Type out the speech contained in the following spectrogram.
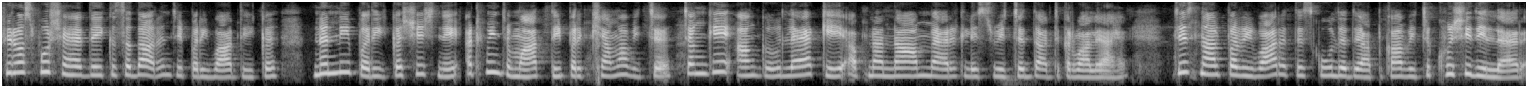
ਫਿਰੋਜ਼ਪੁਰ ਸ਼ਹਿਰ ਦੇ ਇੱਕ ਸਧਾਰਨ ਜਿਹੇ ਪਰਿਵਾਰ ਦੀ ਇੱਕ ਨੰਨੀ ਪਰੀ ਕਸ਼ਿਸ਼ ਨੇ 8ਵੀਂ ਜਮਾਤ ਦੀ ਪ੍ਰੀਖਿਆਵਾਂ ਵਿੱਚ ਚੰਗੇ ਅੰਕ ਲੈ ਕੇ ਆਪਣਾ ਨਾਮ ਮੈਰਿਟ ਲਿਸਟ ਵਿੱਚ ਦਰਜ ਕਰਵਾ ਲਿਆ ਹੈ, ਜਿਸ ਨਾਲ ਪਰਿਵਾਰ ਅਤੇ ਸਕੂਲ ਦੇ ਅਧਿਆਪਕਾਂ ਵਿੱਚ ਖੁਸ਼ੀ ਦੀ ਲਹਿਰ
